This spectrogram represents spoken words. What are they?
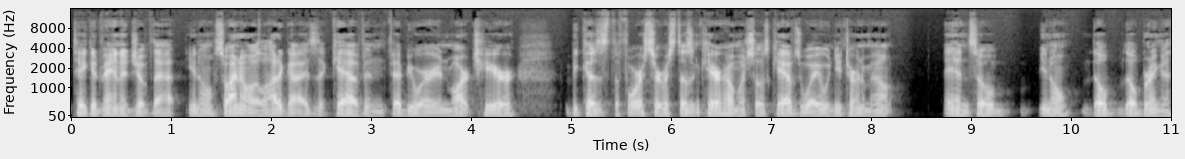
take advantage of that. You know, so I know a lot of guys that calve in February and March here because the Forest Service doesn't care how much those calves weigh when you turn them out. And so, you know, they'll they'll bring a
